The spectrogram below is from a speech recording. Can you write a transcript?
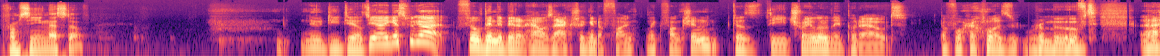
from seeing that stuff? New details. Yeah, I guess we got filled in a bit on how it's actually going to fun- like function because the trailer they put out before it was removed, uh,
